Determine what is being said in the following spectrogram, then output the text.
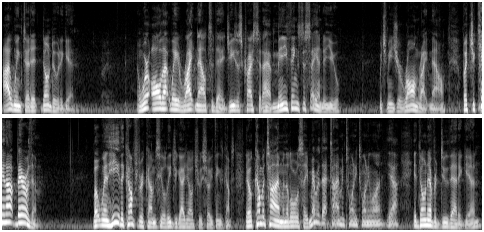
I winked at it. Don't do it again. And we're all that way right now today. Jesus Christ said, I have many things to say unto you, which means you're wrong right now, but you cannot bear them. But when He, the Comforter, comes, He'll lead you, guide you all truth, show you things that comes. There will come a time when the Lord will say, Remember that time in 2021? Yeah? yeah don't ever do that again.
